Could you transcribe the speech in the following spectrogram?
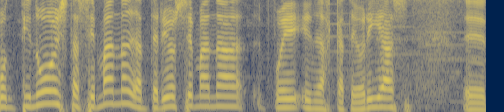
continuó esta semana, la anterior semana fue en las categorías eh,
